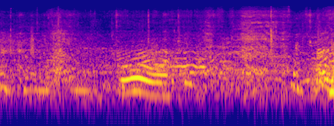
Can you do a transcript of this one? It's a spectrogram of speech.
おお。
